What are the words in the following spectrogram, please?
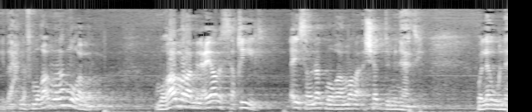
يبقى إحنا في مغامرة؟ مغامرة. مغامرة من العيار الثقيل. ليس هناك مغامرة أشد من هذه. ولولا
